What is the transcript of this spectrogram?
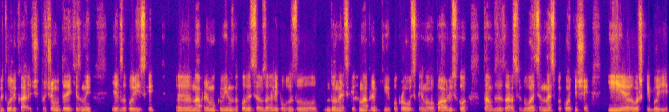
відволікаючі. Причому деякі з них, як Запорізький е, напрямок, він знаходиться взагалі поблизу Донецьких напрямків, Покровська, і Новопавлівського, там, де зараз відбуваються найспекотніші і важкі бої.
